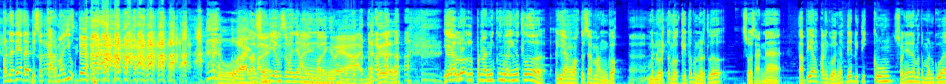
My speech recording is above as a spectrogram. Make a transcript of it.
Oh nanti ada episode karma yuk. Aduh, Wah langsung paling- diam semuanya. aing paling rea. Iya lu, lu pernah nikung gue inget lo Yang waktu sama Enggok Menurut Enggok itu menurut lu suasana Tapi yang paling gue inget dia ditikung Soalnya sama teman gue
